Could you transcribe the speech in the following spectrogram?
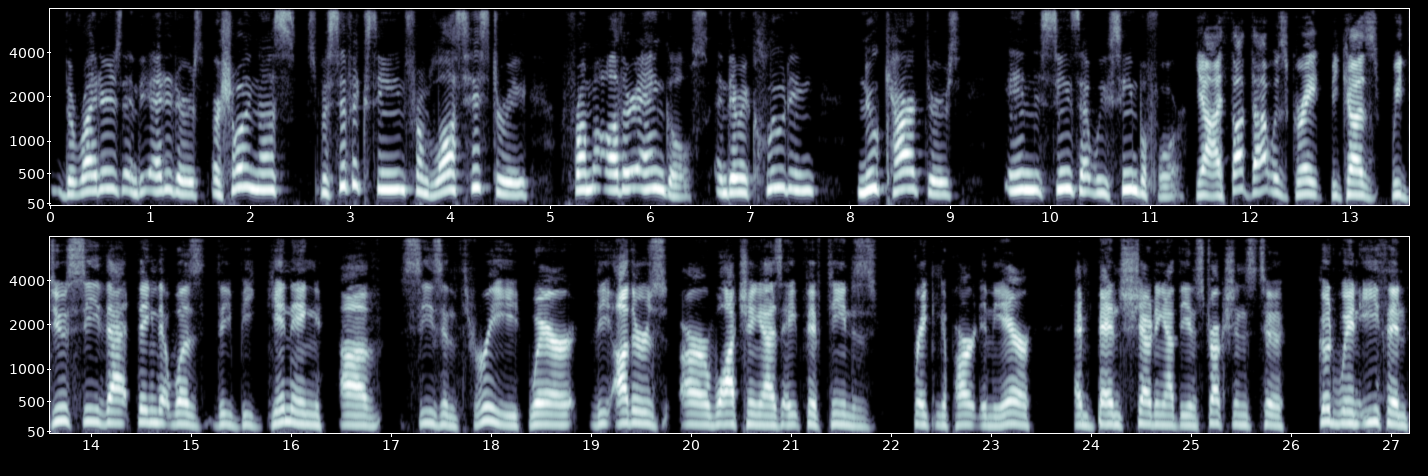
the writers and the editors are showing us specific scenes from lost history from other angles and they're including new characters in scenes that we've seen before. Yeah, I thought that was great because we do see that thing that was the beginning of season 3 where the others are watching as 815 is breaking apart in the air and Ben's shouting out the instructions to Goodwin Ethan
